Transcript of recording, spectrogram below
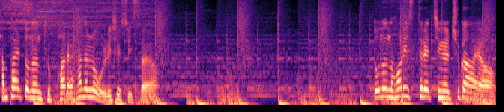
한 팔 또는 두 팔을 하늘로 올리실 수 있어요. 또는 허리 스트레칭을 추가하여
